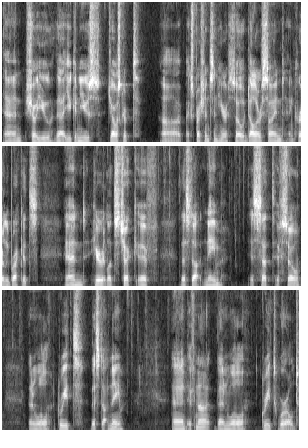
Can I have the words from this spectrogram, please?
and show you that you can use JavaScript uh, expressions in here. So dollar sign and curly brackets. And here let's check if this dot name is set. If so, then we'll greet this dot name. And if not, then we'll greet world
